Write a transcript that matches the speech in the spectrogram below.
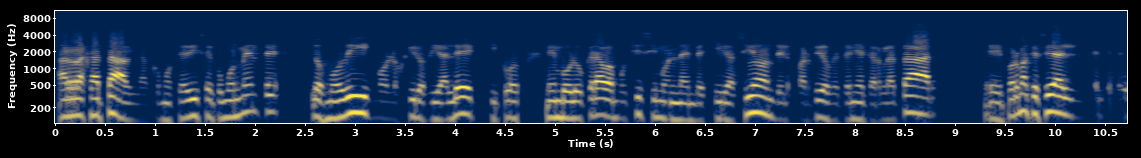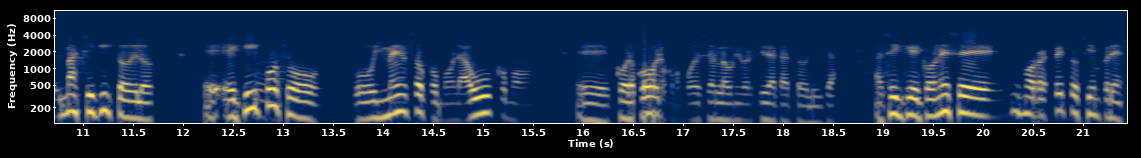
a rajatabla, como se dice comúnmente, los modismos, los giros dialécticos, me involucraba muchísimo en la investigación de los partidos que tenía que relatar, eh, por más que sea el, más chiquito de los eh, equipos o, o, inmenso como la U, como, eh, Colo como puede ser la Universidad Católica. Así que con ese mismo respeto siempre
